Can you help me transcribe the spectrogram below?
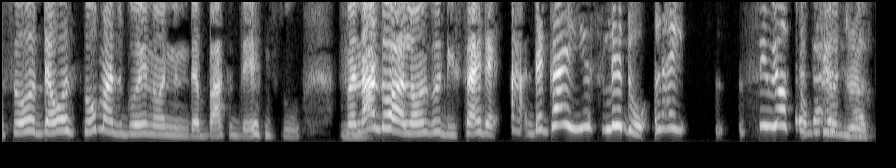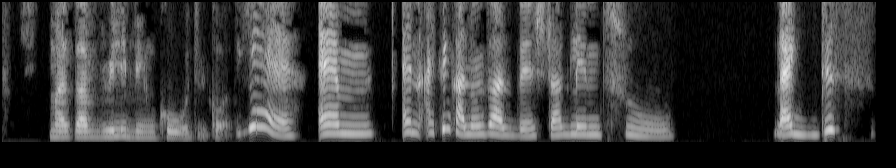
So there was so much going on in the back there too. Mm. Fernando Alonso decided, ah, the guy is little, like serious guys must must have really been cold because Yeah. Um, and I think Alonso has been struggling to like this.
